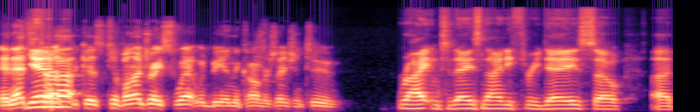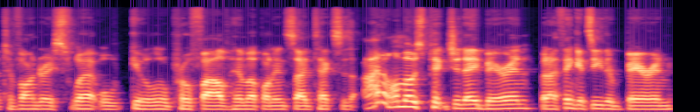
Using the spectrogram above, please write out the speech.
and that's yeah. tough because T'Vondre Sweat would be in the conversation too. Right, and today's 93 days, so uh, T'Vondre Sweat. We'll give a little profile of him up on Inside Texas. I'd almost pick Jahdae Barron, but I think it's either Barron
